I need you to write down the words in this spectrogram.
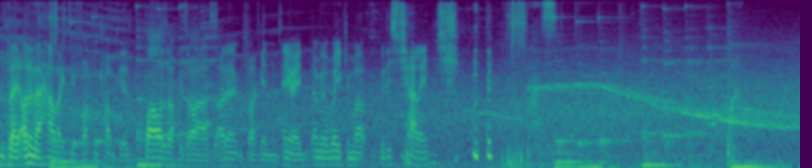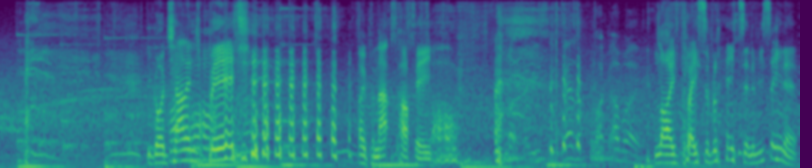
the bed. I don't know how like do fucking comfy. There's bars up his ass. I don't fucking. Anyway, I'm gonna wake him up with this challenge. you got a challenge, oh. bitch. Open that puppy. Oh, Live place of Leyton. Have you seen it?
